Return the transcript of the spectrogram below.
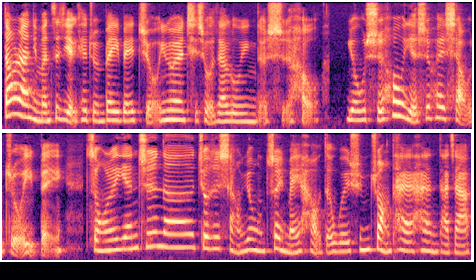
当然，你们自己也可以准备一杯酒，因为其实我在录音的时候，有时候也是会小酌一杯。总而言之呢，就是想用最美好的微醺状态和大家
